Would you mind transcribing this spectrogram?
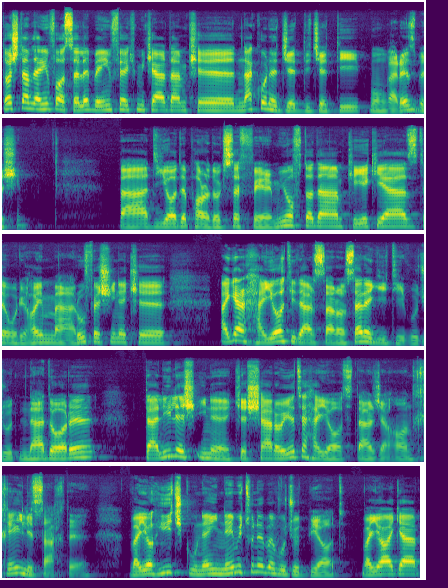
داشتم در این فاصله به این فکر می‌کردم که نکنه جدی جدی منقرض بشیم. بعد یاد پارادوکس فرمی افتادم که یکی از تئوری های معروفش اینه که اگر حیاتی در سراسر گیتی وجود نداره دلیلش اینه که شرایط حیات در جهان خیلی سخته و یا هیچ گونه ای نمی‌تونه به وجود بیاد و یا اگر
